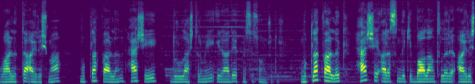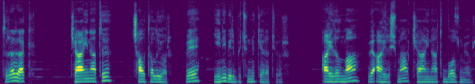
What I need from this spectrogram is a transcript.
varlıkta ayrışma, mutlak varlığın her şeyi durulaştırmayı irade etmesi sonucudur. Mutlak varlık her şey arasındaki bağlantıları ayrıştırarak kainatı çalkalıyor ve yeni bir bütünlük yaratıyor. Ayrılma ve ayrışma kainatı bozmuyor.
